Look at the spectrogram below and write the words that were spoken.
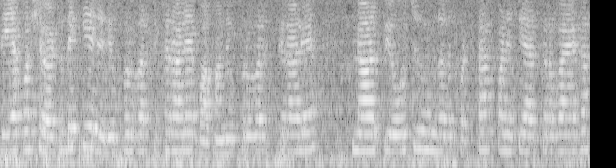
ਤੇ ਆਪਾਂ ਸ਼ਰਟ ਦੇ ਘੇਰੇ ਦੇ ਉੱਪਰ ਵਰਕ ਕਰਾ ਲਿਆ, ਬਾਹਾਂ ਦੇ ਉੱਪਰ ਵਰਕ ਕਰਾ ਲਿਆ। ਨਾਲ ਪਿਓਰ ਚਲੂਨ ਦਾ ਦੁਪੱਟਾ ਆਪਾਂ ਨੇ ਤਿਆਰ ਕਰਵਾਇਆਗਾ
